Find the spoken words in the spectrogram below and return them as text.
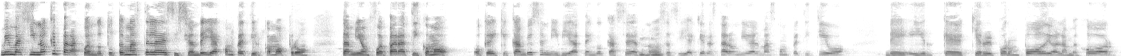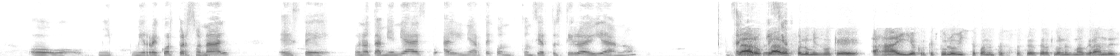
Me imagino que para cuando tú tomaste la decisión de ya competir como pro, también fue para ti como, ok, ¿qué cambios en mi vida tengo que hacer? ¿no? Uh -huh. O sea, si ya quiero estar a un nivel más competitivo, de ir, que quiero ir por un podio a lo mejor, o mi, mi récord personal, este, bueno, también ya es alinearte con, con cierto estilo de vida, ¿no? Claro, claro, fue lo mismo que, ajá, y yo creo que tú lo viste cuando empezaste a hacer triatlones más grandes,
